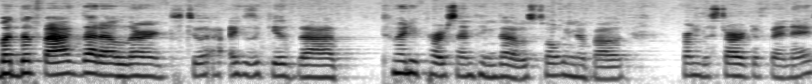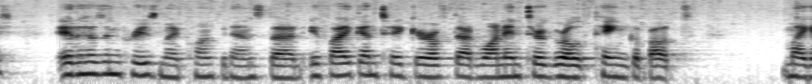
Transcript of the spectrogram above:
but the fact that I learned to execute that 20% thing that I was talking about from the start to finish, it has increased my confidence that if I can take care of that one integral thing about my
